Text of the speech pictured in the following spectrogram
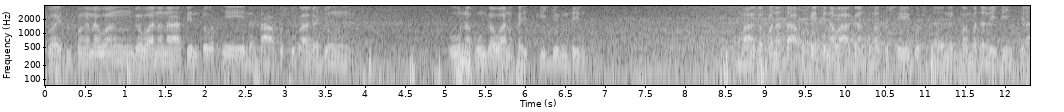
So ito pangalawang gawa na natin to kasi natapos ko kagad yung una kong gawa na ka-schedule din. Umaga pa natapos kaya tinawagan ko na to si boss dahil nagmamadali din siya.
